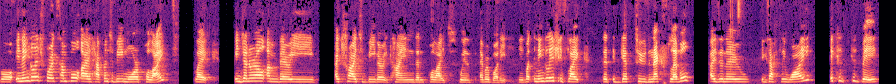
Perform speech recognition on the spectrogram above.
Well, in English, for example, I happen to be more polite. Like in general, I'm very, I try to be very kind and polite with everybody. But in English, it's like that it gets to the next level. I don't know exactly why. It could could be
